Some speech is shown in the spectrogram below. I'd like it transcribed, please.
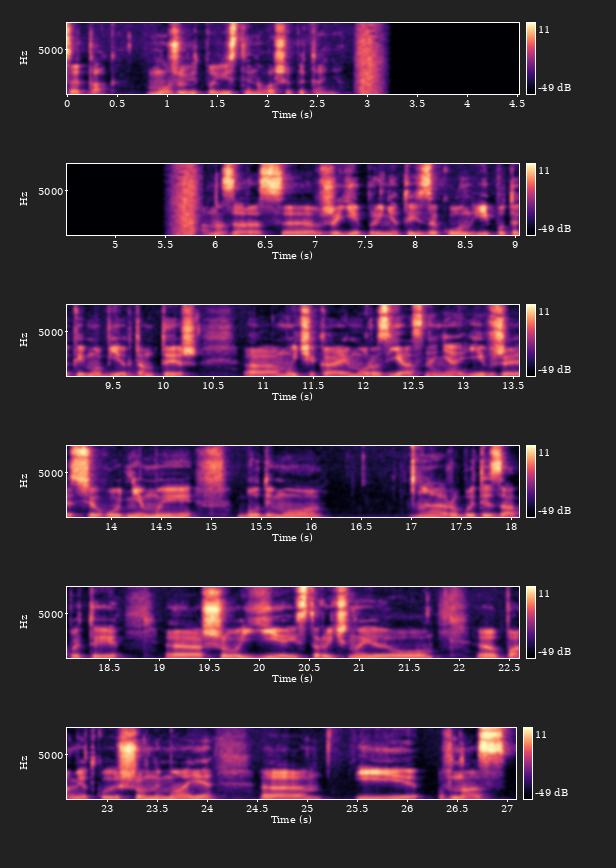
це так. Можу відповісти на ваше питання. На зараз е, вже є прийнятий закон і по таким об'єктам теж. Е, Ми чекаємо роз'яснення, і вже сьогодні ми будемо е, робити запити, що є історичною пам'яткою, що немає. І в нас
